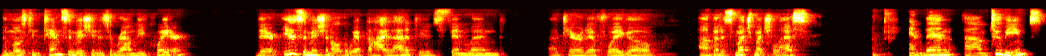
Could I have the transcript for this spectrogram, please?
the most intense emission is around the equator. There is emission all the way up to high latitudes, Finland, uh, Tierra del Fuego, uh, but it's much, much less. And then um, two beams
